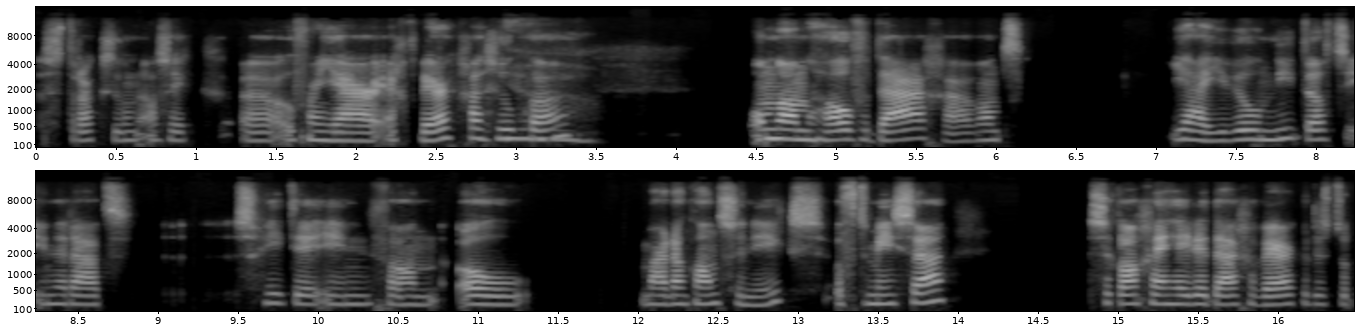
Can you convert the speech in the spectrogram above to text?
straks doen als ik uh, over een jaar echt werk ga zoeken? Ja. Om dan halve dagen. Want ja, je wil niet dat ze inderdaad schieten in van, oh, maar dan kan ze niks. Of tenminste, ze kan geen hele dagen werken. Dus dat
